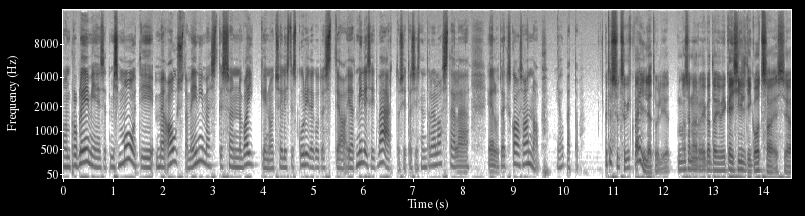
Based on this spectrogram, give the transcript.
on probleemi ees, et mismoodi me austame inimest, kes on vaikinud sellistest kuritegudest ja, ja et milliseid väärtusi ta siis nendele lastele eluteeks kaasa annab ja õpetab. kuidas see üldse kõik välja tuli, et ma saan aru, ega ta ju ei käi sildiga otsa ees ja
